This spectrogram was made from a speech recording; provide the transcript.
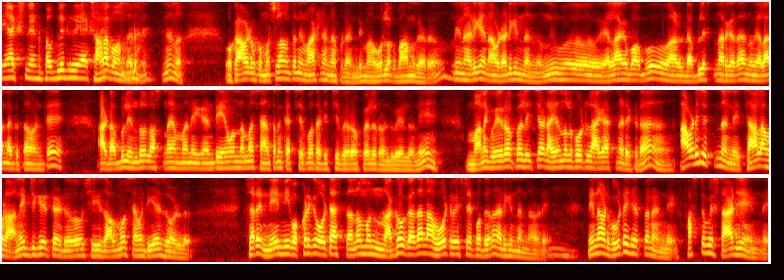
రియాక్షన్ ఏంటి పబ్లిక్ రియాక్షన్ చాలా బాగుందండి. నేను ఒక ఆవిడ ఒక ముసలాంతో నేను మాట్లాడినప్పుడు అండి మా ఊర్లో ఒక బామ్మగారు నేను అడిగాను ఆవిడ అడిగింది నన్ను నువ్వు ఎలాగ బాబు వాళ్ళు డబ్బులు ఇస్తున్నారు కదా నువ్వు ఎలా నగ్గుతావు? అంటే ఆ డబ్బులు ఎన్ని రోజులు వస్తున్నాయమ్మా నీకంటే ఏముందమ్మా సాయంత్రం ఖర్చు అయిపోతాడు ఇచ్చి వెయ్యి రూపాయలు రెండు వేలుని మనకు వెయ్యి రూపాయలు ఇచ్చాడు ఐదు వందల కోట్లు లాగేస్తున్నాడు ఇక్కడ. ఆవిడే చెప్తుందండి చాలా ఆవిడ uneducated she almost seventy years old సరే నేను నీకు ఒక్కడికే ఓటేస్తాను మనం నువ్వు నగ్గవు కదా నా ఓటు వేస్ట్ అయిపోతుంది అని అడిగిందండి ఆవిడ. నేను ఆవిడకి ఒకటే చెప్పానండి ఫస్ట్ మీరు స్టార్ట్ చేయండి.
